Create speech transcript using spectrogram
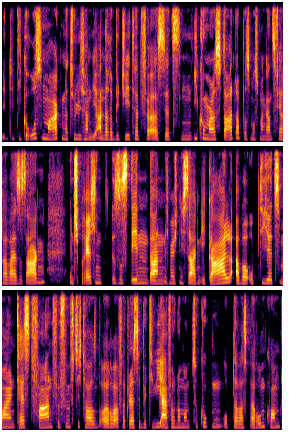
die, die, großen Marken, natürlich haben die andere Budgettöpfe als jetzt ein E-Commerce-Startup, das muss man ganz fairerweise sagen. Entsprechend ist es denen dann, ich möchte nicht sagen egal, aber ob die jetzt mal einen Test fahren für 50.000 Euro auf Addressable TV, einfach nur mal um zu gucken, ob da was bei rumkommt,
